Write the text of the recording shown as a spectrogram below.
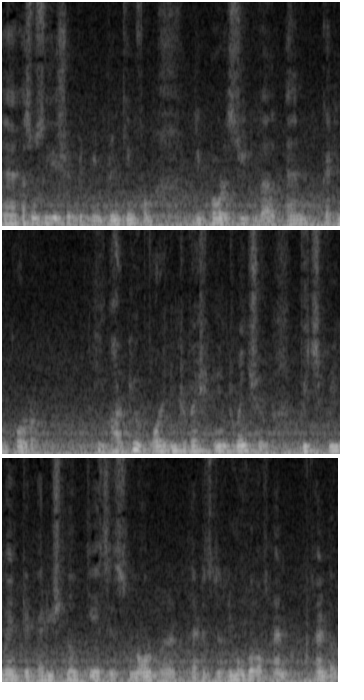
uh, association between drinking from the Broad Street well and getting cholera. He argued for an intervention which prevented additional cases, nor, uh, that is the removal of hand, handle.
